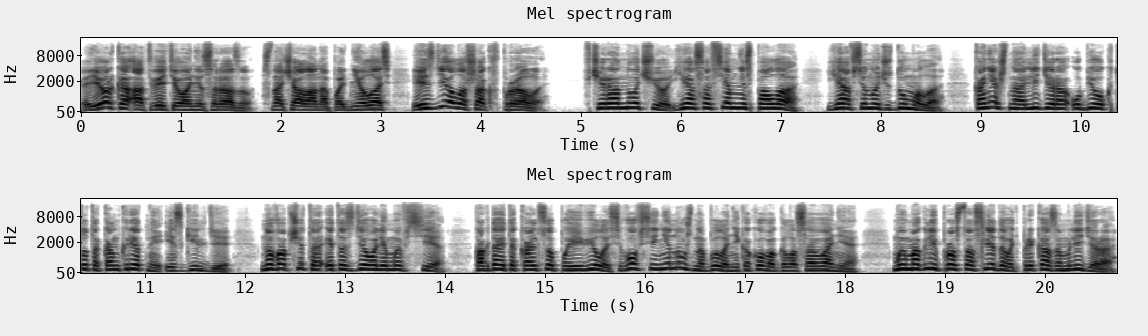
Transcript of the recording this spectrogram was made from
Йорка ответила не сразу. Сначала она поднялась и сделала шаг вправо. «Вчера ночью я совсем не спала. Я всю ночь думала. Конечно, лидера убил кто-то конкретный из гильдии, но вообще-то это сделали мы все. Когда это кольцо появилось, вовсе не нужно было никакого голосования. Мы могли просто следовать приказам лидера.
